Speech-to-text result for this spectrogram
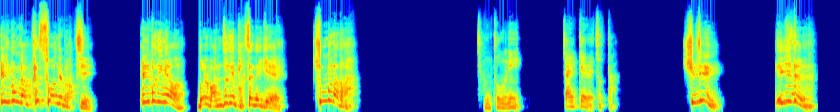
1분간 펫 소환을 막지. 1분이면 널 완전히 박살내기에 충분하다. 장풍은이 짧게 외쳤다. 슈징! 리지드!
